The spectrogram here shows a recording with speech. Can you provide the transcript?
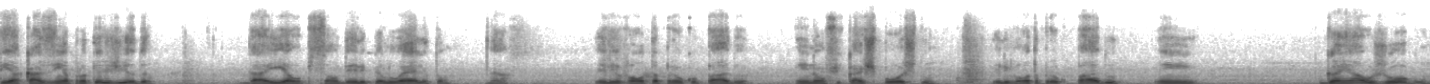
ter a casinha protegida, daí a opção dele pelo Wellington, né? Ele volta preocupado em não ficar exposto, ele volta preocupado em ganhar o jogo,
